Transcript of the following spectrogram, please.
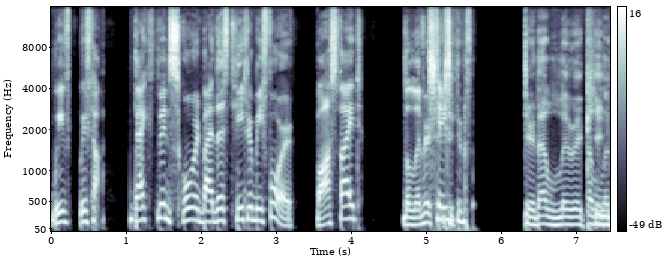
we've, we've talked, Beck's been scored by this teacher before. Boss fight? The Liver King? Dude, that lyric The Liver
